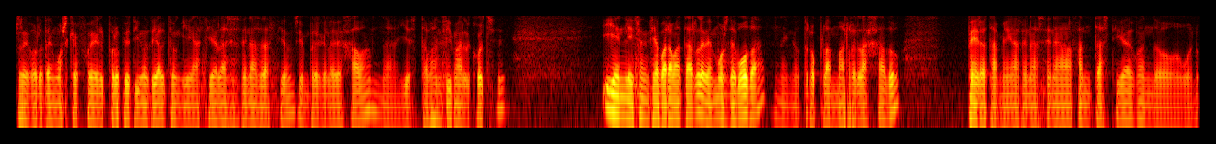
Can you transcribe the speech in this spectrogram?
Recordemos que fue el propio Timothy Alton quien hacía las escenas de acción, siempre que le dejaban, y estaba encima del coche. Y en Licencia para Matar le vemos de boda, en otro plan más relajado, pero también hace una escena fantástica cuando bueno,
